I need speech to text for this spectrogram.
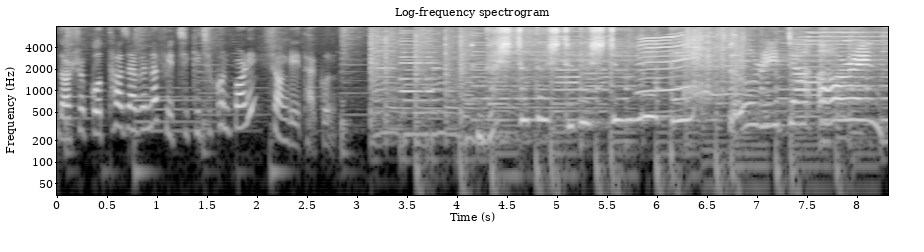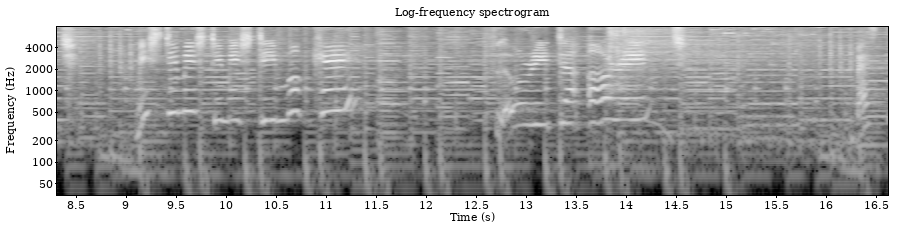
দর্শক কোথাও যাবেন না ফিরছি কিছুক্ষণ পরে সঙ্গেই থাকুন। দুষ্টু দুষ্টু দুষ্টু মিতে ফ্লোরিডা অরেঞ্জ মিষ্টি মিষ্টি মিষ্টি মুখে ফ্লোরিডা অরেঞ্জ। ব্যস্ত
